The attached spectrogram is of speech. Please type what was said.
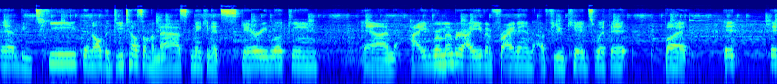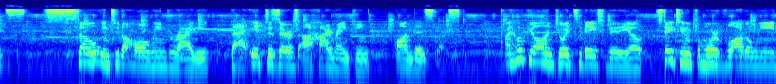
and the teeth and all the details on the mask, making it scary looking. And I remember I even frightened a few kids with it, but it it's so into the Halloween variety that it deserves a high ranking on this list. I hope you all enjoyed today's video. Stay tuned for more Vlogoween.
